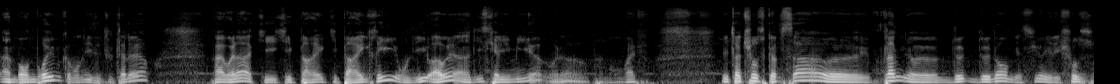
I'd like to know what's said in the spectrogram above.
un banc de brume, comme on disait tout à l'heure. Enfin voilà, qui, paraît, qui paraît gris. On dit ah ouais, un disque aluminium. Voilà. Enfin, bon, bref, des tas de choses comme ça. plein dedans, bien sûr, il y a des choses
